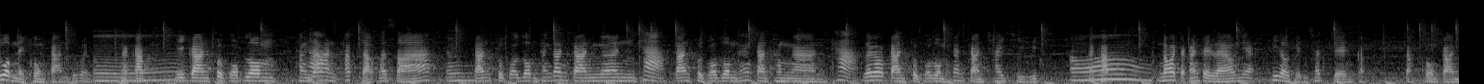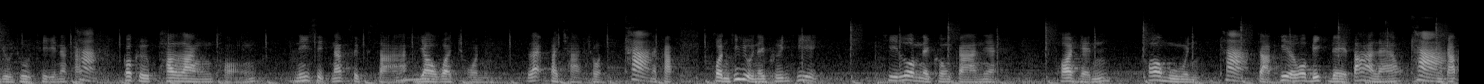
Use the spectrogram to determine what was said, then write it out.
ร่วมในโครงการด้วยอืมนะครับ มีการฝึกอบรมทางค่ะด้านทักษะภาษา อืมการฝึกอบรมทางด้านการเงิน ค่ะการฝึกอบรมทางด้านการทำงาน ค่ะ แล้วก็การฝึกอบรมทางด้านการใช้ชีวิตอ๋อ นะครับ นอกจากนั้นไปแล้วเนี่ยที่เราเห็นชัดเจนกับจากโครงการ U2T นะครับ ค่ะก็คือพลังของนิสิตนักศึกษา อืม เยาวชน และประชาชนค่ะ นะครับ คนที่อยู่ในพื้นที่ ที่ร่วมในโครงการเนี่ยพอเห็นข้อมูลค่ะจากที่เรียกว่า Big Data แล้วค่ะนะครับ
